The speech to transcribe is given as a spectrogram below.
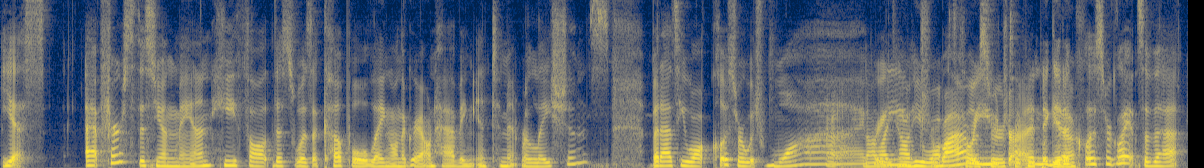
Yes. At first, this young man, he thought this was a couple laying on the ground having intimate relations. But as he walked closer, which why were like how you he tr- walked why were you trying to people- get yeah. a closer glance of that?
